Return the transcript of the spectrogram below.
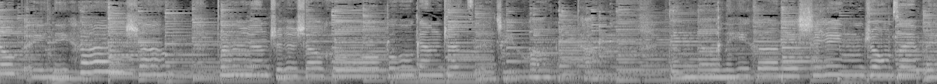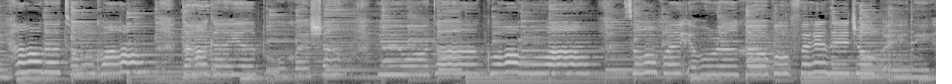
就被你爱上。但愿至少和我不感觉自己荒唐。等到你和你心中最美好的同框，大概也不会想与我的过往。总会有人毫不费力就被你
